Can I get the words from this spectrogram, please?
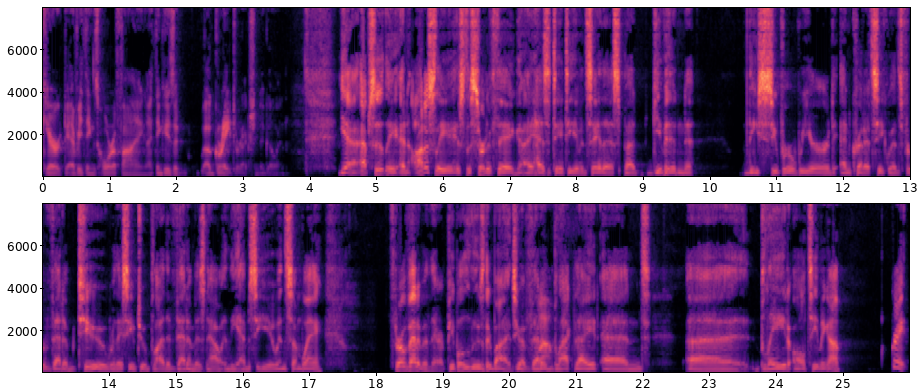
character everything's horrifying, I think is a a great direction to go in. Yeah, absolutely. And honestly, it's the sort of thing I hesitate to even say this, but given the super weird end credit sequence for Venom 2, where they seem to imply that Venom is now in the MCU in some way, throw Venom in there. People lose their minds. You have Venom, Wow. Black Knight, and uh, Blade all teaming up. Great.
